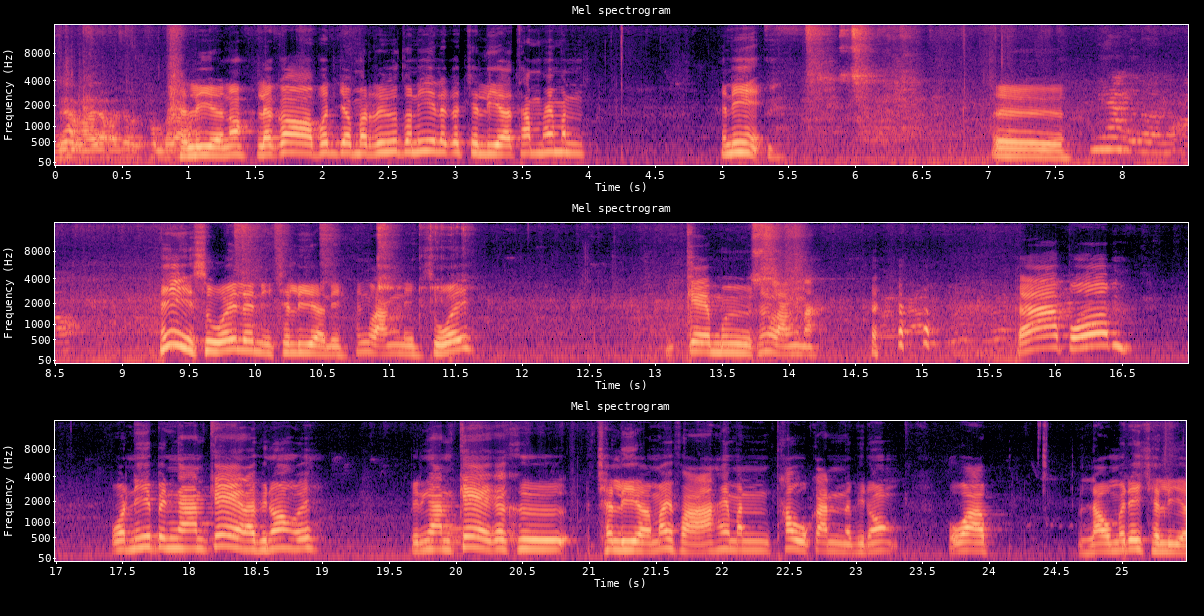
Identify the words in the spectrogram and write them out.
เนี่ยอะไรแล้วก็จะทำเฉลี่ยเนาะแล้วก็เพิ่นจะมารื้อตัวนี้แล้วก็เฉลี่ยทำให้มันอันนี้เออมีห้างเลยเหรอ นี่สวยเลยนี่เฉลี่ยนี่ข้างหลังนี่สวย แก้มือข้างหลังนะครับผมวันนี้เป็นงานแก้นะพี่น้องเอ้ยเป็นงานแก้ก็คือเฉลี่ยไม้ฝาให้มันเท่ากันนะพี่น้อง เพราะว่าเราไม่ได้เฉลี่ย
